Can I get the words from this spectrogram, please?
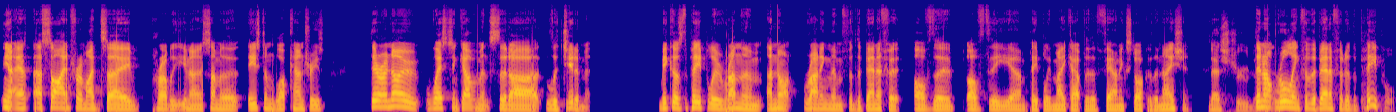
you know, a- aside from I'd say probably you know some of the Eastern Bloc countries, there are no Western governments that are legitimate because the people who run them are not running them for the benefit of the of the um, people who make up the founding stock of the nation. That's true. They're not ruling for the benefit of the people,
